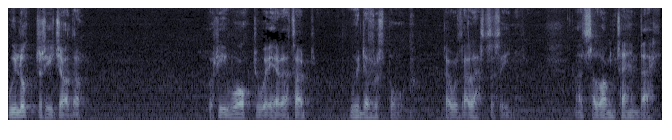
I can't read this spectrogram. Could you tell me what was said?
We looked at each other. But he walked away, and I thought, we never spoke. That was the last I seen him. That's a long time back.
